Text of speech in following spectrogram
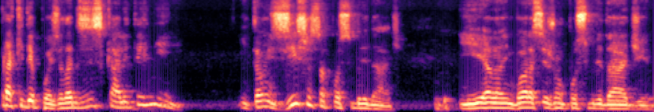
para que depois ela desescale e termine. Então, existe essa possibilidade. E ela, embora seja uma possibilidade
